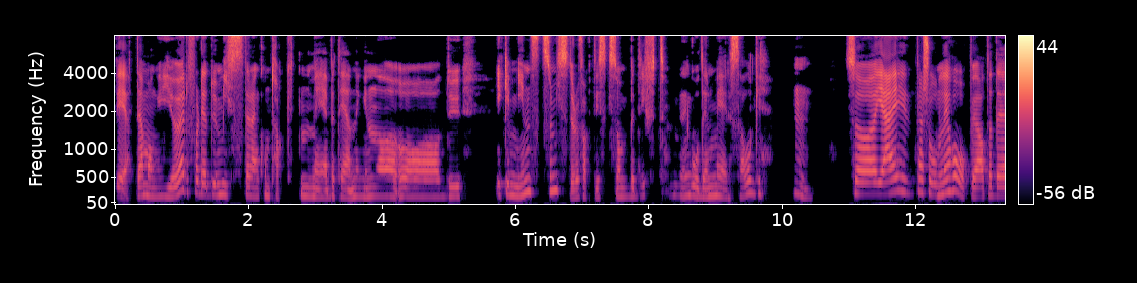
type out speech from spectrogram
vet jeg mange gjør, fordi du mister den kontakten med betjeningen, og, du Ikke minst så mister du faktisk som bedrift en god del mersalg. Mm. Så jeg personlig håper at det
